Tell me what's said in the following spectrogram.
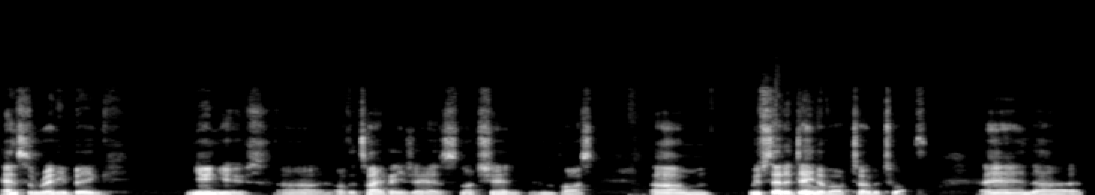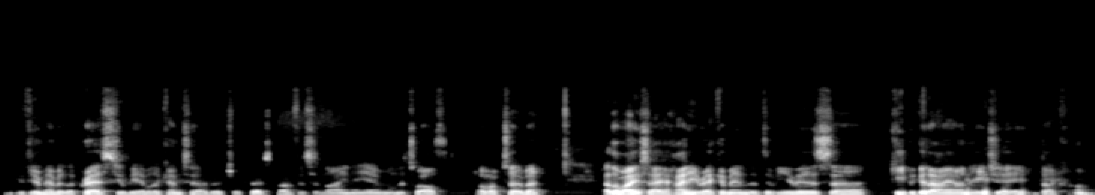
and some really big new news uh, of the type AJA has not shared in the past. Um, we've set a date of October 12th. And uh, if you remember the press, you'll be able to come to our virtual press conference at 9 a.m. on the 12th of October. Otherwise, I highly recommend that the viewers uh, keep a good eye on aja.com.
